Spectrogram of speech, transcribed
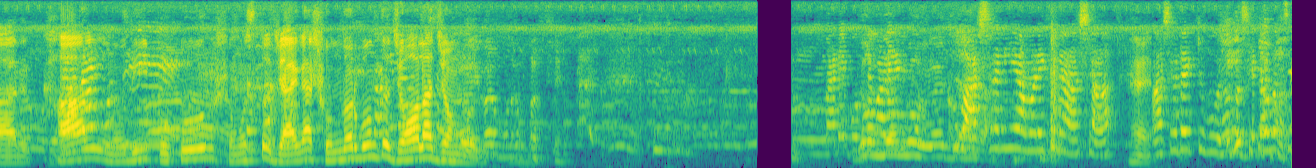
আর খাল নদী পুকুর সমস্ত জায়গা সুন্দরবন তো জল আর জঙ্গল। বলতে পারেন খুব আশা নিয়ে আমার এখানে আসা। হ্যাঁ। আশাটা একটু বলি সেটা হচ্ছে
